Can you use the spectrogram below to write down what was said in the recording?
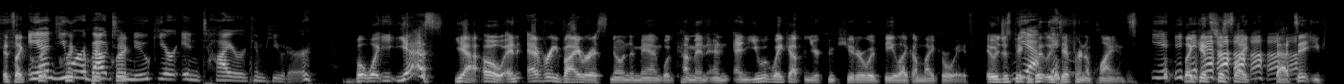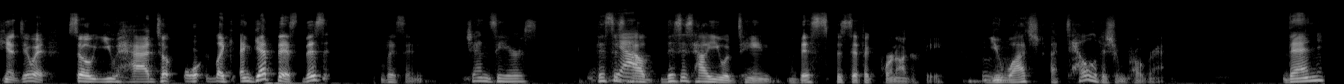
It's like click, and you click, were click, about to nuke your entire computer. But what? You, yes, yeah. Oh, and every virus known to man would come in, and and you would wake up, and your computer would be like a microwave. It would just be a Yeah. completely different appliance. yeah. Like it's just like that's it. You can't do it. So you had to, or, like, and get this. This, listen, Gen Zers. This is Yeah. how this is how you obtained this specific pornography. You Mhm. watched a television program. Then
